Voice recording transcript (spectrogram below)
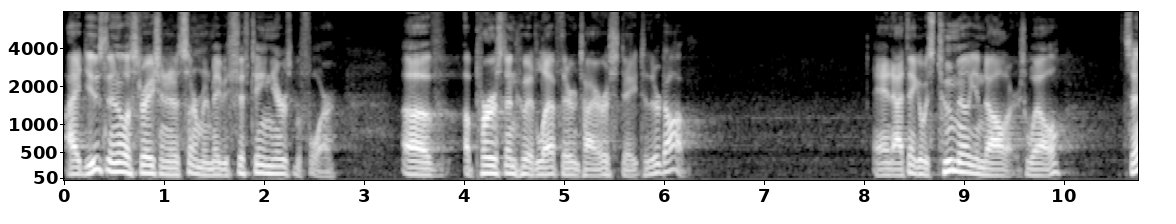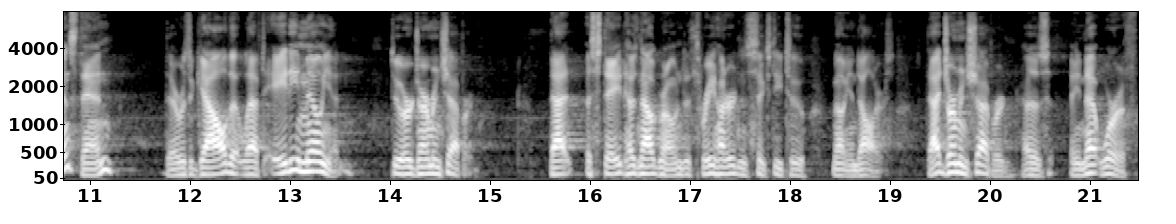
I had used an illustration in a sermon maybe 15 years before of a person who had left their entire estate to their dog. And I think it was $2 million. Well, since then, there was a gal that left 80 million to her German Shepherd. That estate has now grown to $362 million. That German Shepherd has a net worth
